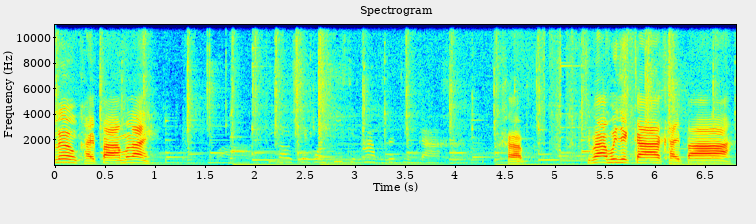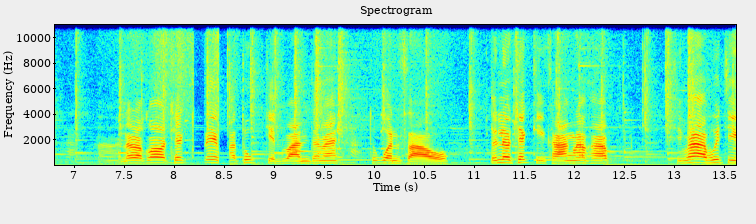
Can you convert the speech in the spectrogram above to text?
เริ่มไข่ปลาเมื่อไหร่ที่เราเช็ควันที่ 15พฤศจิกาค่ะครับ15พฤศจิกาไข่ปลาอ่าแล้วเราก็เช็คเลขมาทุก 7 วันใช่ไหมค่ะทุกวันเสาร์ตอนนี้เราเช็คกี่ครั้งแล้วครับ 15พฤศจิ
